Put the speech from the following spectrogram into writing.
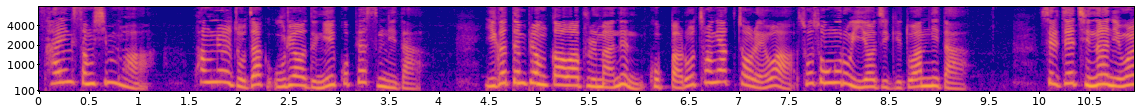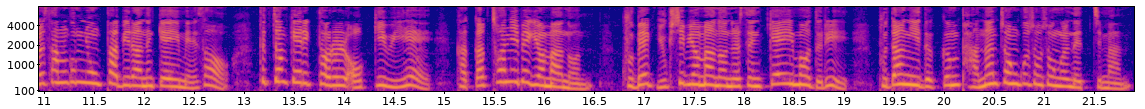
사행성 심화, 확률 조작 우려 등이 꼽혔습니다. 이 같은 평가와 불만은 곧바로 청약 철회와 소송으로 이어지기도 합니다. 실제 지난 2월 삼국용팝이라는 게임에서 특정 캐릭터를 얻기 위해 각각 1200여만 원, 960여만 원을 쓴 게이머들이 부당이득금 반환 청구 소송을 냈지만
